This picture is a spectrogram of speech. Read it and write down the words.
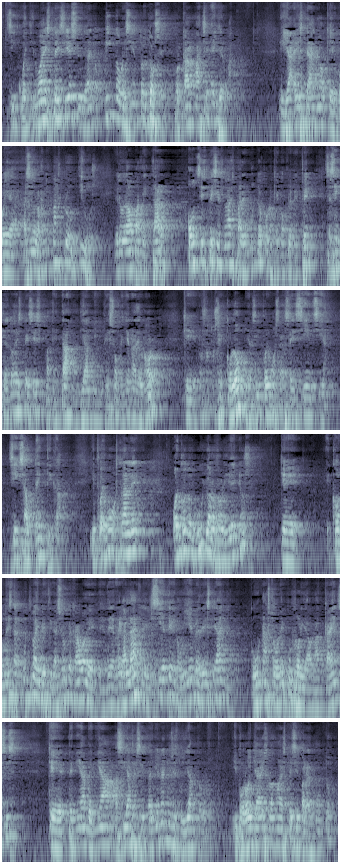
59 especies desde el año 1912 por Carl H. Egerman. Y ya este año, que fue, ha sido los años más productivos, he logrado patentar 11 especies nuevas para el mundo, con lo que complementé 62 especies patentadas mundialmente. Eso me llena de honor que nosotros en Colombia sí podemos hacer ciencia, ciencia auténtica, y podemos mostrarle hoy con orgullo a los florideños que con esta última investigación que acabo de, regalarle el 7 de noviembre de este año, con un Astrolepus florida blancaensis, que tenía, venía hacía 61 años estudiando y por hoy ya es una nueva especie para el mundo.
